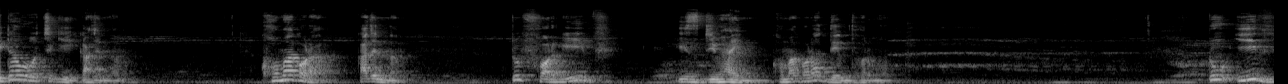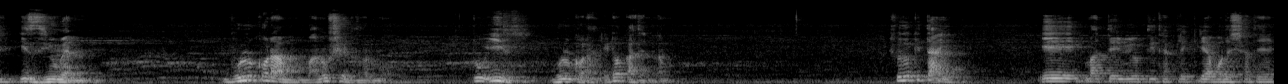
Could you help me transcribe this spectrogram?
এটাও হচ্ছে কি? কাজের নাম। ক্ষমা করা কাজের নাম। টু ফরগিভ ইজ ডিভাইন ক্ষমা করা দেব ধর্ম টু ইর ইজ হিউম্যান। ভুল করা মানুষের ধর্ম। টু ইর ভুল করা, এটাও কাজের নাম। শুধু কি তাই? এ তে বিভক্তি থাকলে ক্রিয়াপদের সাথে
